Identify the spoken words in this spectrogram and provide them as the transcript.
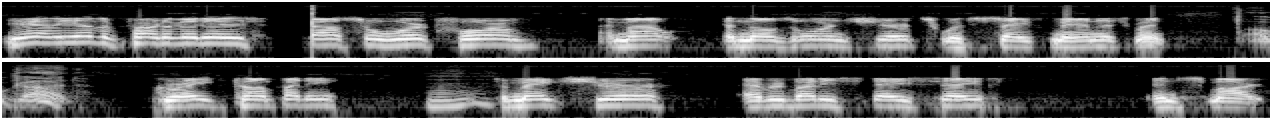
Yeah, the other part of it is I also work for them. I'm out in those orange shirts with Safe Management. Oh, good. great company mm-hmm. to make sure everybody stays safe and smart.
